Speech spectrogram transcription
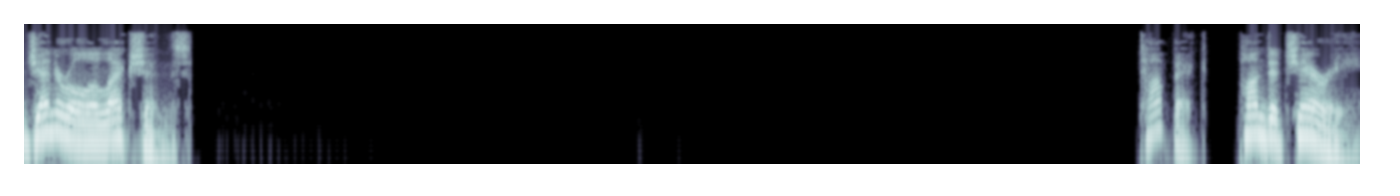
General elections. Topic: Pondicherry.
